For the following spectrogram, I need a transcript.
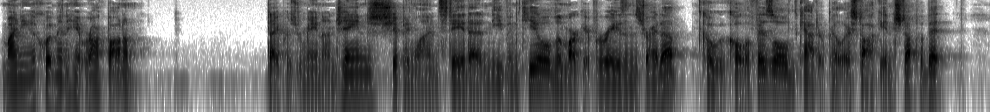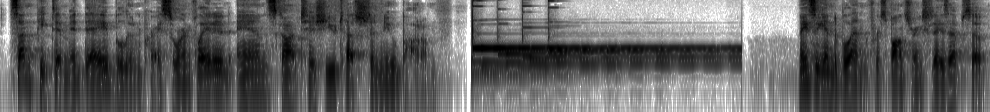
mining equipment hit rock bottom. Diapers remain unchanged, shipping lines stayed at an even keel, the market for raisins dried up, Coca Cola fizzled, Caterpillar stock inched up a bit. Sun peaked at midday, balloon prices were inflated, and Scott tissue touched a new bottom. Thanks again to Blend for sponsoring today's episode.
